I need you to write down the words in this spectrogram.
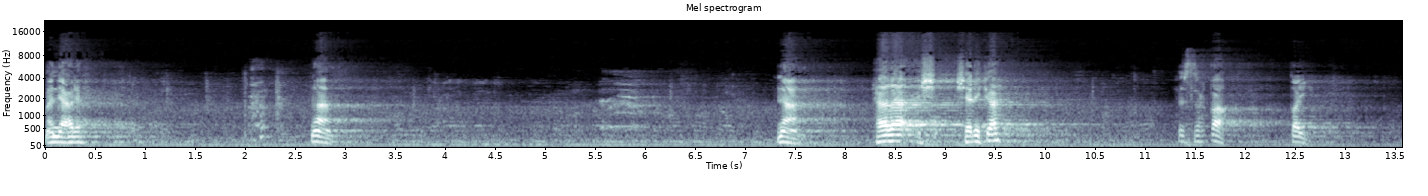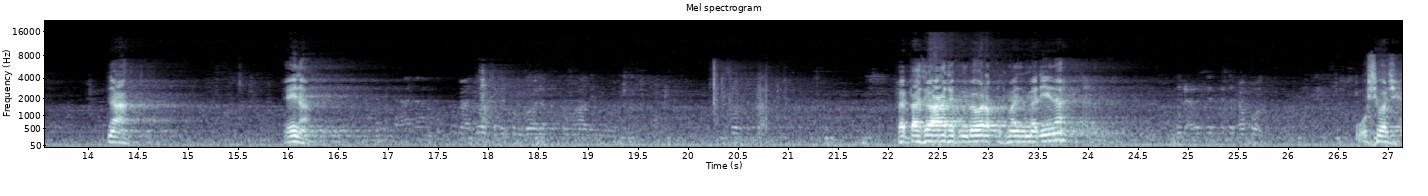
من يعرف؟ نعم. نعم. هذا شركة؟ استحقاق. طيب. نعم. أي نعم. فابعثوا أحدكم بورقكم هذه المدينة. وش وجهه؟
